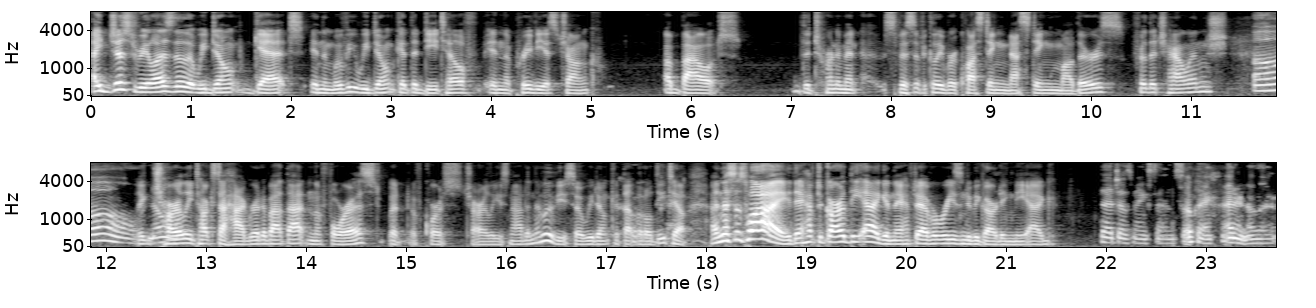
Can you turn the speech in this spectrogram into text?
I just realized though that we don't get in the movie we don't get the detail in the previous chunk about the tournament specifically requesting nesting mothers for the challenge. Oh, Like no. Charlie talks to Hagrid about that in the forest, but of course Charlie's not in the movie, so we don't get that little detail. And this is why they have to guard the egg, and they have to have a reason to be guarding the egg. That does make sense. Okay, I didn't know that.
